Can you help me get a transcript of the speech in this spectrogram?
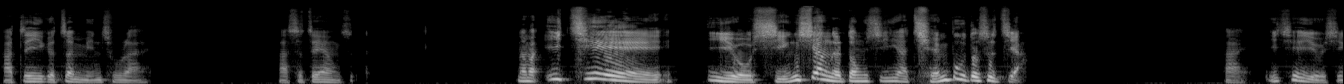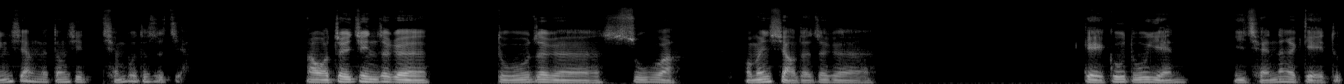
啊，这一个证明出来啊，是这样子的。那么一切有形象的东西啊，全部都是假。哎，一切有形象的东西全部都是假。啊，我最近这个。读这个书啊，我们晓得这个给孤独言，以前那个给独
